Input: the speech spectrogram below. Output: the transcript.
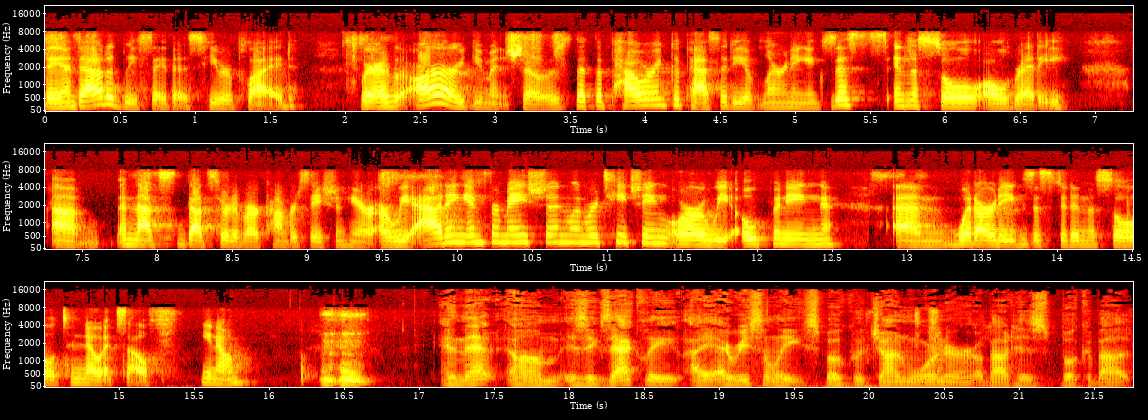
They undoubtedly say this, he replied. Whereas our argument shows that the power and capacity of learning exists in the soul already. Um, and that's that's sort of our conversation here. Are we adding information when we're teaching, or are we opening um, what already existed in the soul to know itself? You know. Mm-hmm. And that um, is exactly. I, I, recently spoke with John Warner about his book about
